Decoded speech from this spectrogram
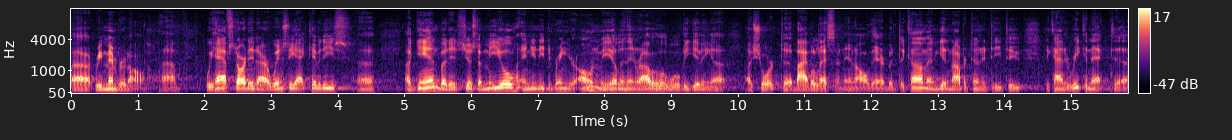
uh, remember it all. Um, we have started our Wednesday activities uh, again, but it's just a meal, and you need to bring your own meal, and then Raul will be giving a, a short uh, Bible lesson and all there. But to come and get an opportunity to, to kind of reconnect uh,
